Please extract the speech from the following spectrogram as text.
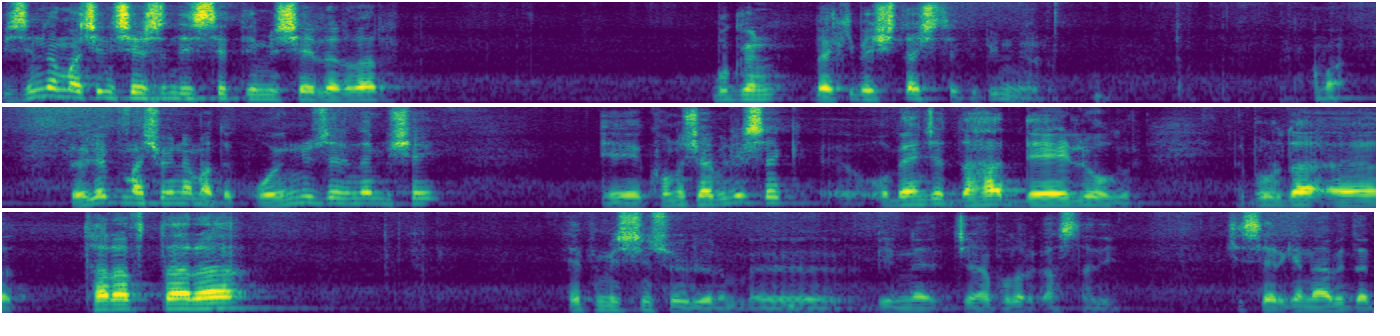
Bizim de maçın içerisinde hissettiğimiz şeyler var. Bugün belki Beşiktaş istedi bilmiyorum. Ama öyle bir maç oynamadık. Oyunun üzerinden bir şey e, konuşabilirsek e, o bence daha değerli olur. Burada e, taraftara hepimiz için söylüyorum e, birine cevap olarak asla değil. Ki Sergen abi de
